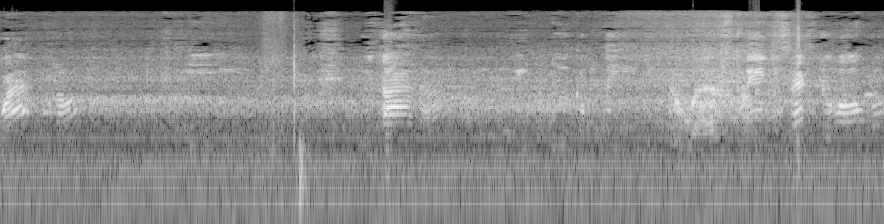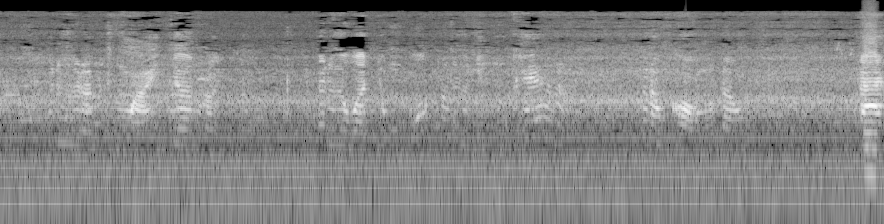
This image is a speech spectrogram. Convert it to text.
hóa của nó thì người ta đã nghĩ nó đưa công ty manufacture home đó nó đưa ra nước ngoài hết trơn rồi nó đưa qua Trung Quốc nó đưa những nước khác rồi nó đâu còn nữa đâu đa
